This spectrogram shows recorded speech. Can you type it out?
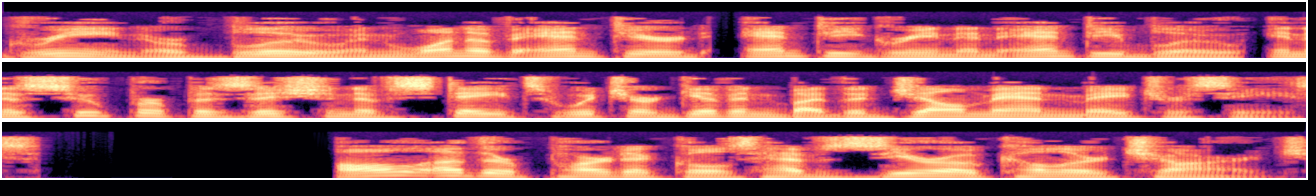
green or blue and one of antired, antigreen and antiblue in a superposition of states which are given by the Gell-Mann matrices. All other particles have zero color charge.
